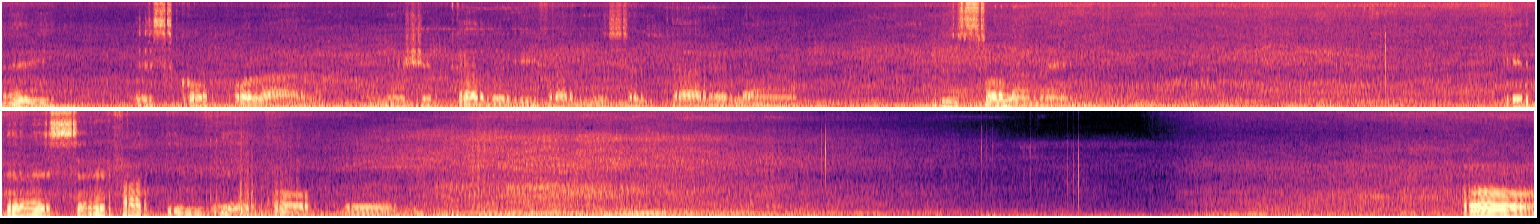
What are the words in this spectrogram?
Non cercare di farmi saltare isolare. Che deve essere fatto おお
